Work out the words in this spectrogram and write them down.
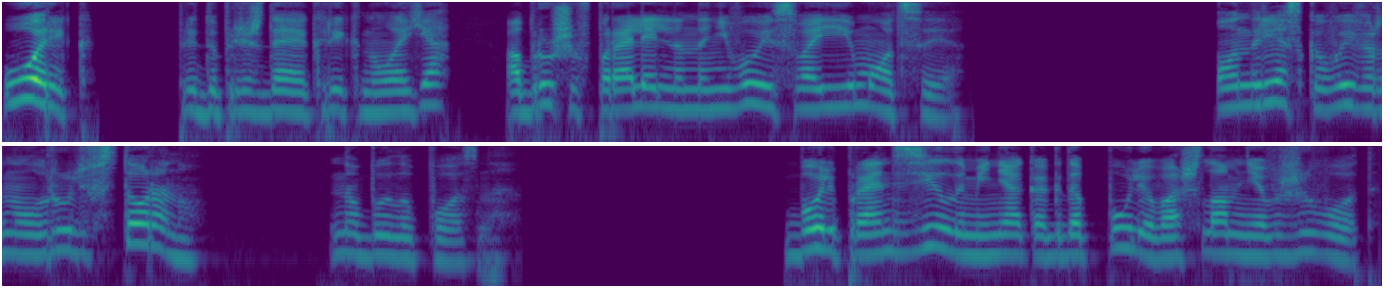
«Орик!» — предупреждая, крикнула я, обрушив параллельно на него и свои эмоции. Он резко вывернул руль в сторону, но было поздно. Боль пронзила меня, когда пуля вошла мне в живот.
